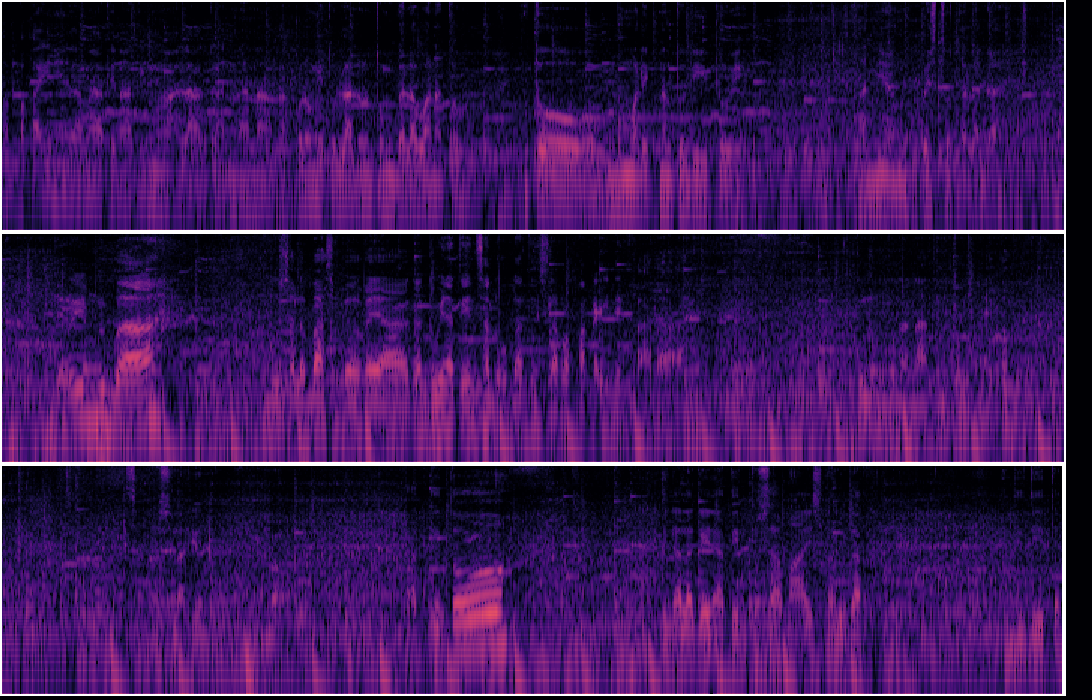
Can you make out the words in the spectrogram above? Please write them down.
Papakainin lang natin ating mga alaga na nakakulong ito lalo na itong dalawa na to. Ito bumalik na to dito eh. Kanyang pwesto talaga. Pero yung iba doon sa labas pero kaya gagawin natin sa loob natin sila papakainin para kulong muna natin itong mga ito. Sana sila? Yun yung iba oh. at ito ilalagay natin to sa maayos na lugar. Hindi dito.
